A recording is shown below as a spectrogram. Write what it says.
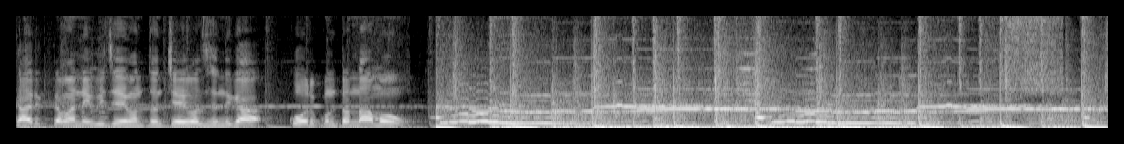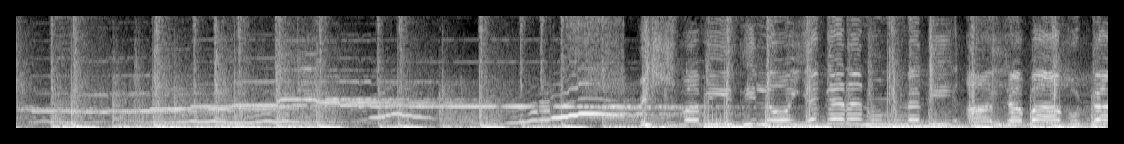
కార్యక్రమాన్ని విజయవంతం చేయవలసిందిగా కోరుకుంటున్నాము. విశ్వవీధిలో ఎగరనున్నది ఆంధ్రబాబుటా.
